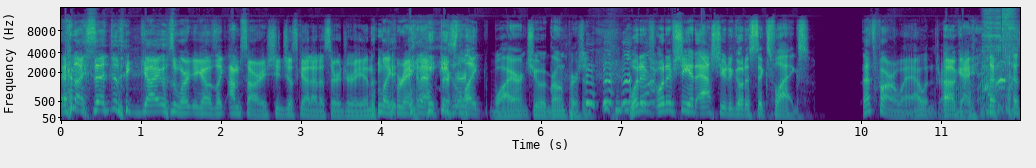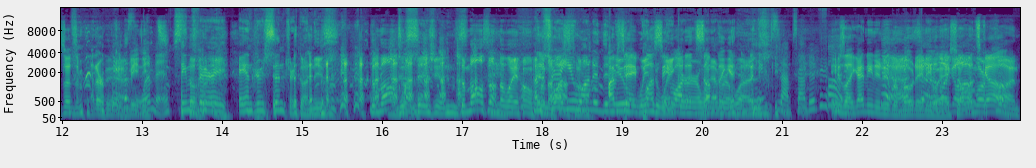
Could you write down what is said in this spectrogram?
And I said to the guy who was working, I was like, I'm sorry, she just got out of surgery, and then like ran after He's her. like, why aren't you a grown person? what if what if she had asked you to go to Six Flags? That's far away. I wouldn't drive. Okay, so it's a matter of convenience. Seems very Andrew centric on these The mall's decisions. the mall's on the way home. I'm from the sure hospital. you wanted the I'm new saying, Wind plus he Waker wanted or whatever something- it was. GameStop sounded fun. He's like, I need a new Yeah, that remote sounded anyway, like a so lot let's more go. fun.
